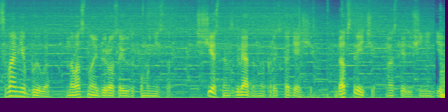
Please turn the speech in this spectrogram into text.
С вами было новостное бюро Союза коммунистов с честным взглядом на происходящее. До встречи на следующей неделе.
